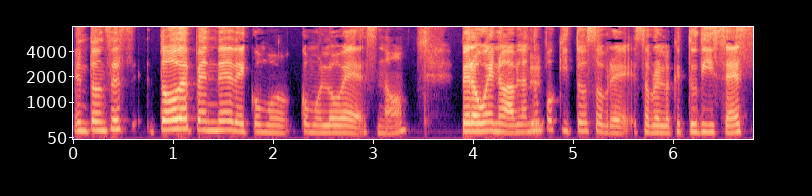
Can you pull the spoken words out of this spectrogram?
entonces todo depende de cómo, cómo lo es, ¿no? Pero bueno, hablando un poquito sobre, sobre lo que tú dices,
